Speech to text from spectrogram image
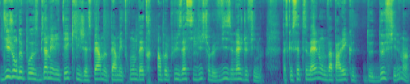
10 jours de pause bien mérités qui j'espère me permettront d'être un peu plus assidu sur le visionnage de films. Parce que cette semaine on ne va parler que de deux films.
